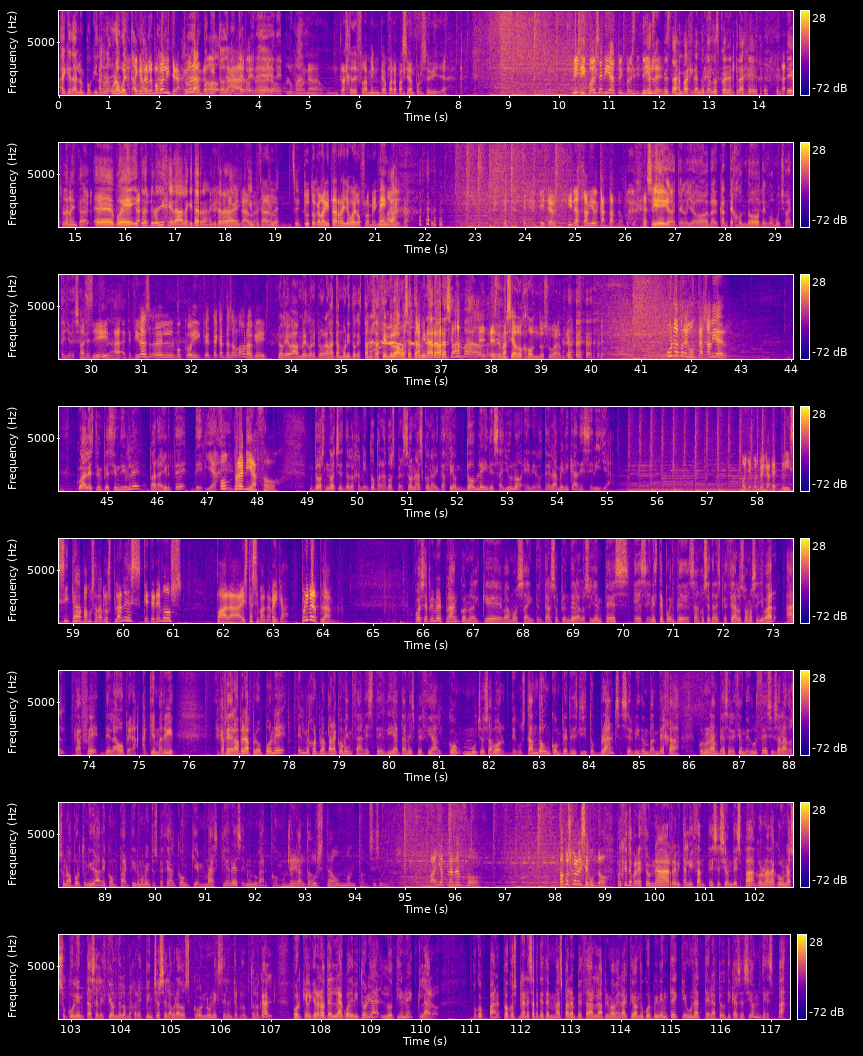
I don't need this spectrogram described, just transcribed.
Hay que darle un poquillo, una, una vuelta. Hay que darle un poco de literatura, Hay que darle un poquito de Claro, meterle de- claro. de, pluma. Una- un traje de flamenca para pasear por Sevilla. Vini, ¿cuál sería tu imprescindible? Me estaba imaginando Carlos con el traje de flamenca. Eh, pues, y te, lo- te lo dije, la, la guitarra. La guitarra, La guitarra, imprescindible. claro. Sí. Tú tocas la guitarra y yo bailo flamenco. Venga. Y termina Javier cantando. Sí, yo tengo yo, el cante hondo, tengo mucho arte yo eso. ¿Ah, ¿eh? sí? Ah, ¿Te tiras el moco y que te cantas algo ahora o qué? No que va, hombre, con el programa tan bonito que estamos haciendo lo vamos a terminar ahora sí no es mal, hombre. Es demasiado hondo su arte. Una pregunta, Javier. ¿Cuál es tu imprescindible para irte de viaje? Un premiazo. Dos noches de alojamiento para dos personas con habitación doble y desayuno en el Hotel América de Sevilla. Oye, pues venga, deprisita, vamos a dar los planes que tenemos para esta semana. Venga, primer plan. Pues el primer plan con el que vamos a intentar sorprender a los oyentes es en este puente de San José tan especial los vamos a llevar al Café de la Ópera, aquí en Madrid. El Café de la Ópera propone el mejor plan para comenzar este día tan especial con mucho sabor, degustando un completo y exquisito brunch servido en bandeja con una amplia selección de dulces y salados, una oportunidad de compartir un momento especial con quien más quieres en un lugar con mucho Me encanto. gusta un montón, sí señor. Vaya planazo. Vamos con el segundo. Pues, ¿qué te parece una revitalizante sesión de spa coronada con una suculenta selección de los mejores pinchos elaborados con un excelente producto local? Porque el Gran Hotel Lagua de Vitoria lo tiene claro. Poco pocos planes apetecen más para empezar la primavera activando cuerpo y mente que una terapéutica sesión de spa.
